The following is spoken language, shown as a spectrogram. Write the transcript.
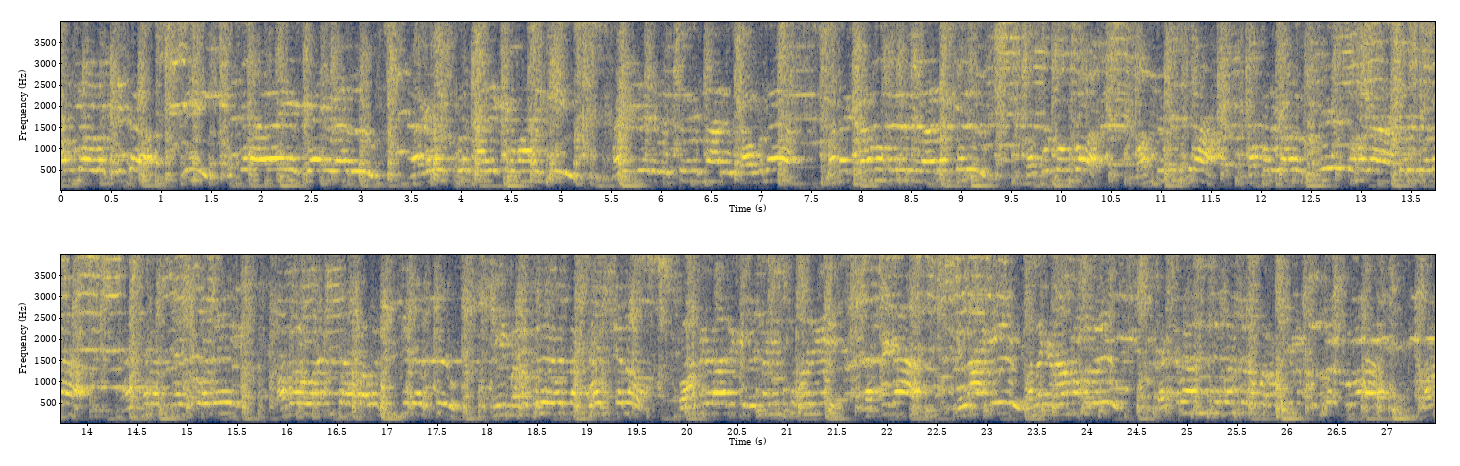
ఆంధ్రాల బయట శ్రీ ఉత్తరారాయణ స్వామి గారు నగరోత్సవ కార్యక్రమానికి బయలుదేరి వస్తున్నారు కావున మన గ్రామంలోని వారందరూ సకుటుంబ బంధుమిత్ర సపరివారు సురేతముగా అందరూ కూడా దర్శనం చేసుకొని మనోవంతా ప్రవహించినట్టు ఈ మనసులో ఉన్న కోరికను స్వామి వారికి విన్నవించుకొని చక్కగా ఇలాగే మన గ్రామంలో సంక్రాంతి పండుగ ప్రవచన సందర్భంగా మన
